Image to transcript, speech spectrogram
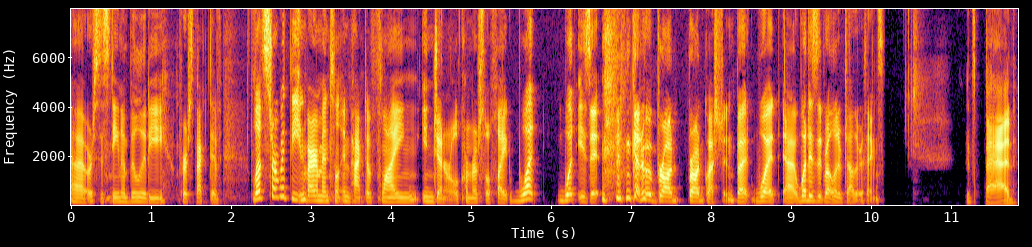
uh, or sustainability perspective. Let's start with the environmental impact of flying in general, commercial flight. What what is it? kind of a broad broad question, but what uh, what is it relative to other things? It's bad.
